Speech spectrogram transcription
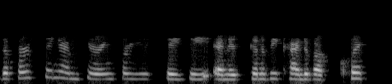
the first thing I'm hearing for you, Stacy, and it's going to be kind of a quick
